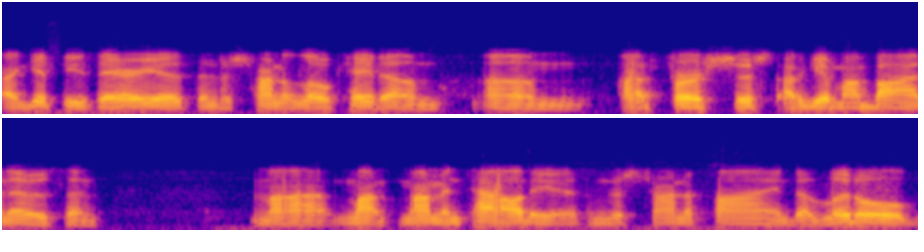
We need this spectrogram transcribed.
I get these areas and just trying to locate them, um, I'd first just I'd get my binos and my my my mentality is I'm just trying to find a little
